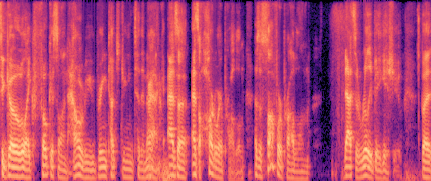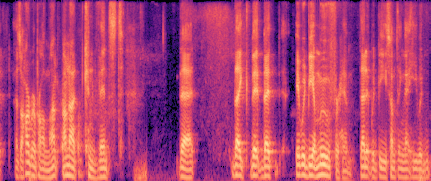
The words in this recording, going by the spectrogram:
to go like focus on how do you bring touchscreen to the Mac as a as a hardware problem. As a software problem, that's a really big issue. But as a hardware problem, I'm I'm not convinced that like that that it would be a move for him, that it would be something that he would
